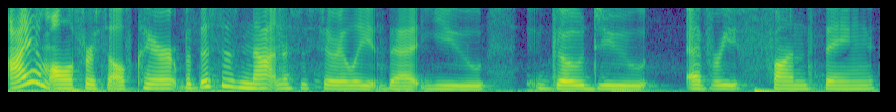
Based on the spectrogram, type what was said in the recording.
I am all for self care, but this is not necessarily that you go do every fun thing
